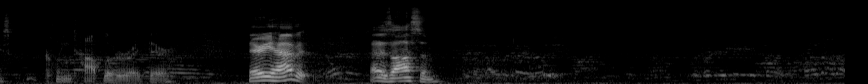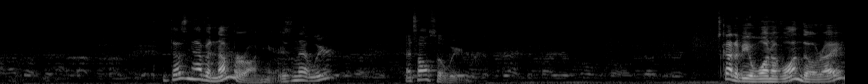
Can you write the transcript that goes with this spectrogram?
nice clean top loader right there. There you have it. That is awesome. It doesn't have a number on here. Isn't that weird? That's also weird. It's got to be a one of one though, right?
